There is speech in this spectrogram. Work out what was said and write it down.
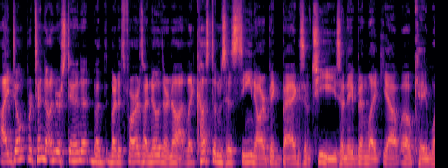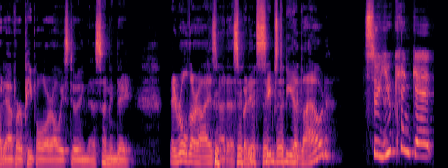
I don't pretend to understand it, but but as far as I know, they're not. Like customs has seen our big bags of cheese, and they've been like, yeah, okay, whatever. People are always doing this. I mean, they they roll their eyes at us, but it seems to be allowed. So you can get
